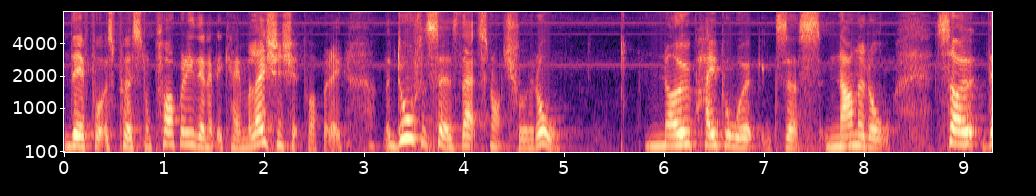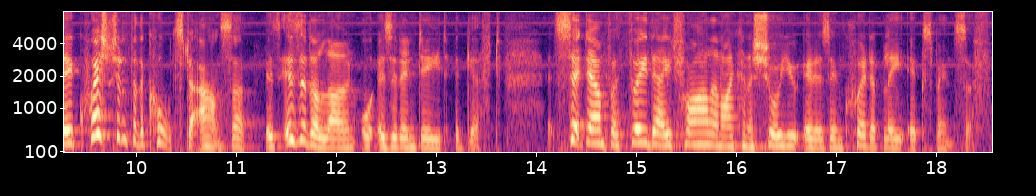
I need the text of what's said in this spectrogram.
therefore it was personal property, then it became relationship property. The daughter says that's not true at all. No paperwork exists, none at all. So the question for the courts to answer is is it a loan or is it indeed a gift? It's set down for a three day trial, and I can assure you it is incredibly expensive.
